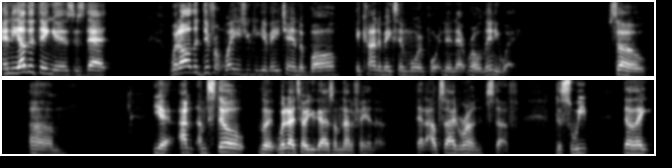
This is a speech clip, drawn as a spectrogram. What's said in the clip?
And the other thing is, is that with all the different ways you can give Achane the ball, it kind of makes him more important in that role anyway. So, um, yeah, I'm I'm still look. What did I tell you guys? I'm not a fan of that outside run stuff, the sweep. They're like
